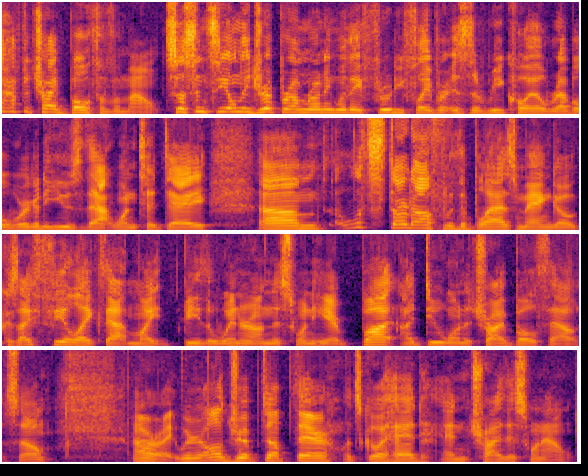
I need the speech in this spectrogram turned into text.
to have to try both of them out. So since the only dripper I'm running with a fruity flavor is the Recoil Rebel, we're to use that one today. Um, let's start off with the Blazz Mango because I feel like that might be the winner on this one here. But I do want to try both out. So, all right. We're all dripped up there. Let's go ahead and try this one out.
